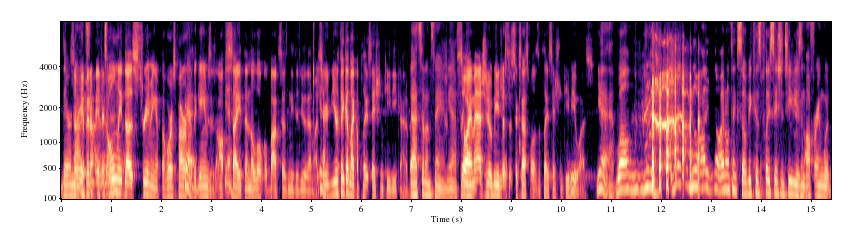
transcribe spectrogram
they're So not if it if it to- only does streaming, if the horsepower Yeah. for the games is off Yeah. site, then the local box doesn't need to do that much. So you're, you're thinking like a PlayStation TV kind of. thing. that's what i'm saying yeah So I imagine it would be just as successful as the PlayStation TV was. Yeah, well, you would, no, no, I, no, I don't think so because PlayStation TV isn't offering what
